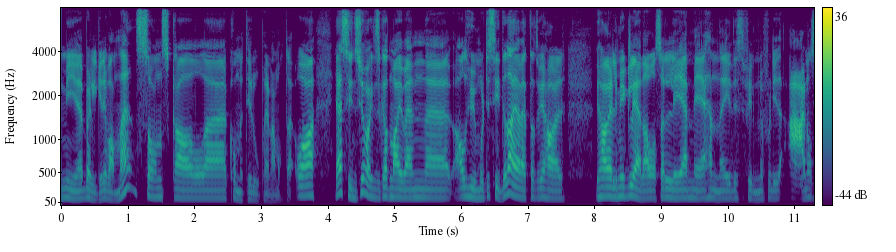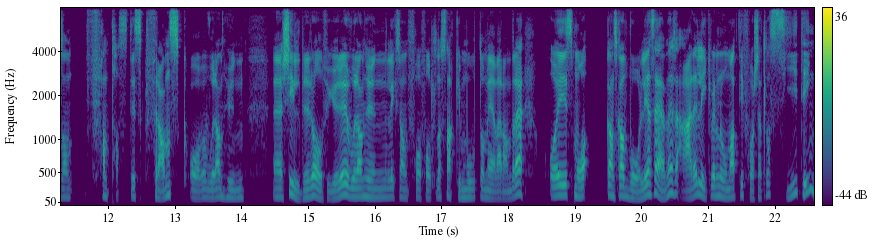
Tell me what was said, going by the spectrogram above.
mye bølger i vannet som skal uh, komme til ro på en eller annen måte. Og jeg syns jo faktisk at My Wen, uh, all humor til side, da, jeg vet at vi har vi har veldig mye glede av å le med henne i disse filmene, fordi det er noe sånn fantastisk fransk over hvordan hun uh, skildrer rollefigurer, hvordan hun liksom får folk til å snakke mot og med hverandre, og i små ganske alvorlige scener, så er det likevel noe med at de får seg til å si ting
